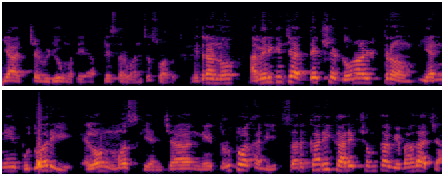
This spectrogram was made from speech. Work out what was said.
या आजच्या व्हिडिओमध्ये आपले सर्वांचं स्वागत. मित्रांनो अमेरिकेचे अध्यक्ष डोनाल्ड ट्रम्प यांनी बुधवारी एलॉन मस्क यांच्या नेतृत्वाखाली सरकारी कार्यक्षमता विभागाच्या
